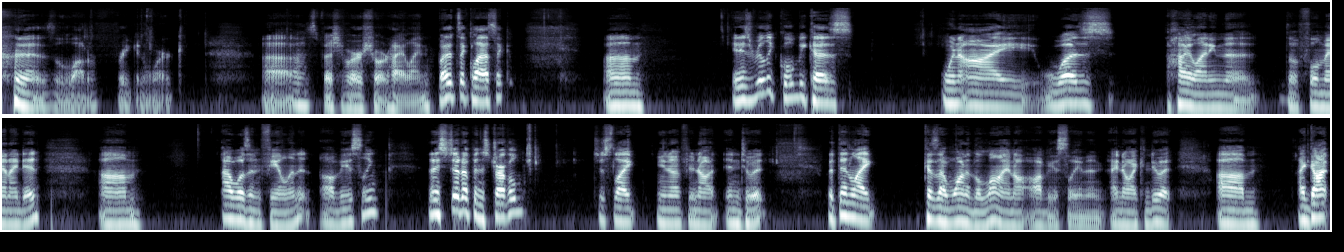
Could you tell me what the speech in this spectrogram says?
it's a lot of freaking work, uh, especially for a short highline. But it's a classic. Um, it is really cool because when I was highlining the the full man I did, um, I wasn't feeling it, obviously. And I stood up and struggled, just like, you know, if you're not into it. But then, like, because I wanted the line, obviously, and I know I can do it, um, I got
